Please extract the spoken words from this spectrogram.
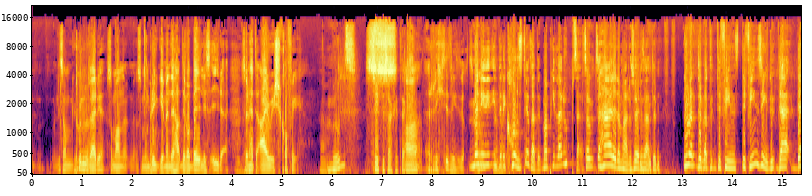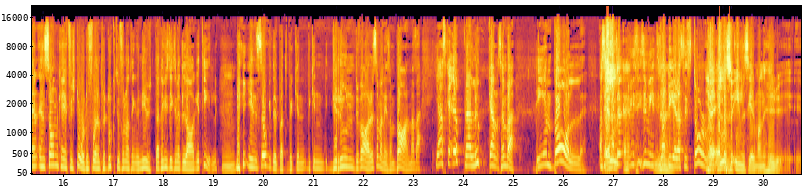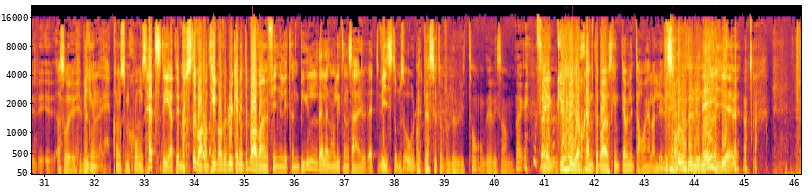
liksom pulver som man, som man brygger men det, det var Baileys i det. Så den hette Irish Coffee. Ja. Mums. Typiskt arkitekt. Ja, riktigt, riktigt gott. Men är det inte det konstiga så att man pillar upp så här? Så, så här i de här då, så är det så här typ Nej men typ att det inte finns, det finns inget, du, där, den, en sån kan jag förstå, du får en produkt, du får någonting att njuta, det finns liksom ett lager till. Mm. Jag insåg typ att vilken, vilken grund varelse man är som barn, man bara Jag ska öppna luckan, och sen bara Det är en boll! Alltså, Eller- alltså det finns liksom inget raderas i story. Ja, eller så inser man hur, eh, alltså vilken konsumtionshets det är. Att det måste vara någonting man kan inte bara vara en fin liten bild eller någon liten så här, ett visdomsord. Och dessutom från Louis Vuitton. Det är liksom... Nej. Nej, gud, jag skämtar bara. Jag, ska inte, jag vill inte ha en jävla Louis Vuitton. Nej!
